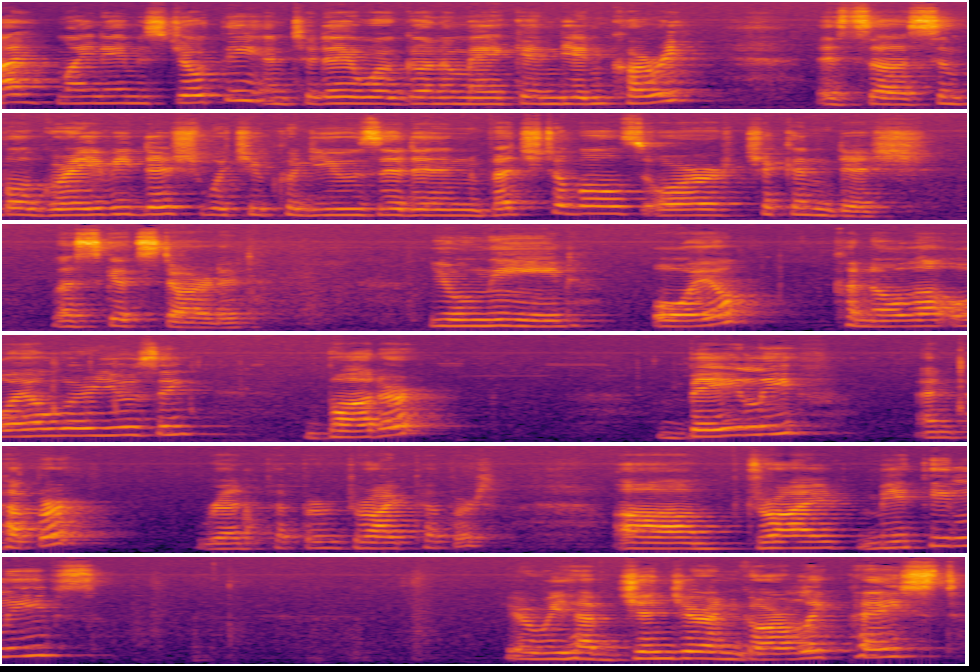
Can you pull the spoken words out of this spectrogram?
Hi, my name is Jyoti and today we're gonna make Indian curry. It's a simple gravy dish which you could use it in vegetables or chicken dish. Let's get started. You'll need oil, canola oil we're using, butter, bay leaf and pepper, red pepper, dry peppers, um, dry methi leaves. Here we have ginger and garlic paste,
